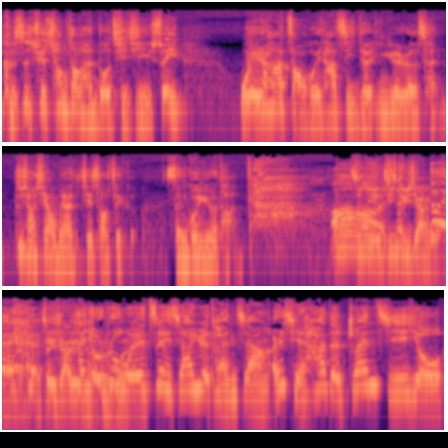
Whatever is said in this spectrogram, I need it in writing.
可是却创造了很多奇迹，所以我也让他找回他自己的音乐热忱。就像现在我们要介绍这个神棍乐团，哦今年金曲奖对 最佳乐团他有入入围围最佳乐团奖，而且他的专辑有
